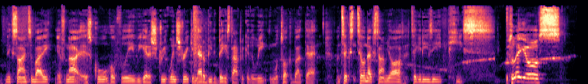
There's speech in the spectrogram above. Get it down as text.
Nick signs somebody. If not, it's cool. Hopefully, we get a street win streak, and that'll be the biggest topic of the week. And we'll talk about that. Until, until next time, y'all. Take it easy. Peace. Playoffs.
